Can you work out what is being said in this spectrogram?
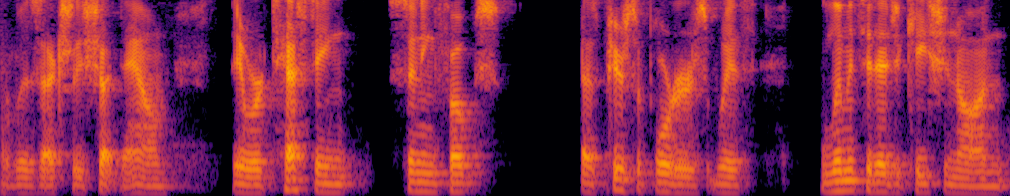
that was actually shut down they were testing sending folks as peer supporters with limited education on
